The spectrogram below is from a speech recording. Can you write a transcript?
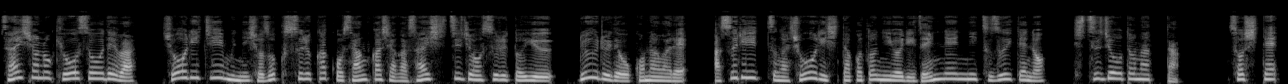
最初の競争では、勝利チームに所属する過去参加者が再出場するというルールで行われ、アスリーツが勝利したことにより前年に続いての出場となった。そして、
